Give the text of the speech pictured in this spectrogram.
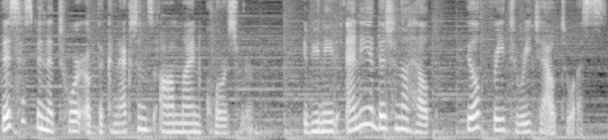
This has been a tour of the Connections Online course room. If you need any additional help, feel free to reach out to us.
